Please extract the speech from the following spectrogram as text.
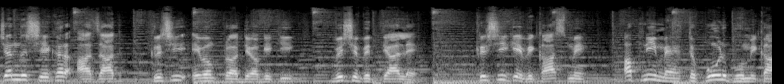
चंद्रशेखर आज़ाद कृषि एवं प्रौद्योगिकी विश्वविद्यालय कृषि के विकास में अपनी महत्वपूर्ण भूमिका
